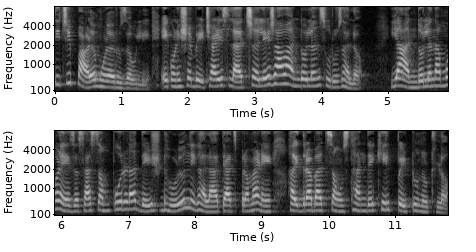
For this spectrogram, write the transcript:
तिची पाळमुळं रुजवली. एकोणीसशे बेचाळीसला चले जाव आंदोलन सुरू झालं. या आंदोलनामुळे जसा संपूर्ण देश ढवळून निघाला त्याचप्रमाणे हैदराबाद संस्थान देखील पेटून उठलं.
